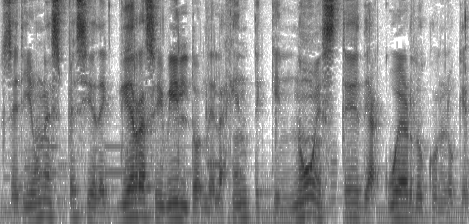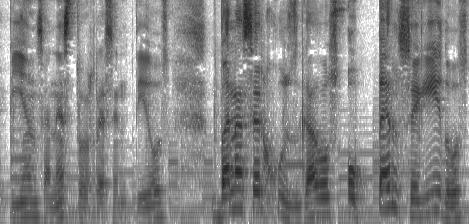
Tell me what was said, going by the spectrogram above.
sería una especie de guerra civil donde la gente que no esté de acuerdo con lo que piensan estos resentidos van a ser juzgados o perseguidos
